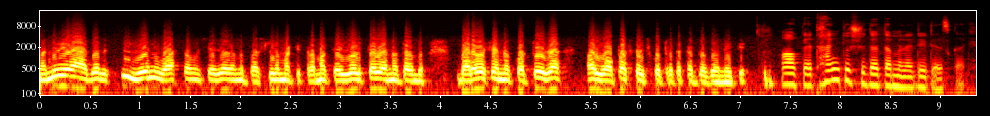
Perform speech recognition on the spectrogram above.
ಮನವಿ ಆಧರಿಸಿ ಏನು ವಾಸ್ತವಾಂಶ ಇದೆ ಅದನ್ನು ಪರಿಶೀಲನೆ ಮಾಡಿ ಕ್ರಮ ಕೈಗೊಳ್ತೇವೆ ಅನ್ನೋ ಒಂದು ಭರವಸೆಯನ್ನು ಕೊಟ್ಟು ಈಗ ಅವ್ರಿಗೆ ವಾಪಸ್ ಕಳಿಸಿಕೊಟ್ಟಿರ್ತಕ್ಕಂಥದ್ದು ನೀತಿ. ಓಕೆ ಥ್ಯಾಂಕ್ ಯು ಶ್ರೀಧರ್ ತಮ್ಮ ಡೀಟೇಲ್ಸ್ಗಾಗಿ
